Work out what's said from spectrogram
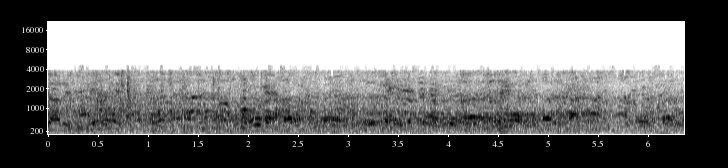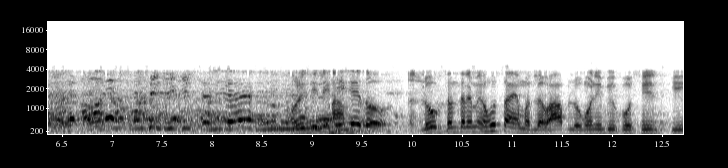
जा रही है और इसीलिए ठीक है तो लोकतंत्र में होता है मतलब आप लोगों ने भी कोशिश की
